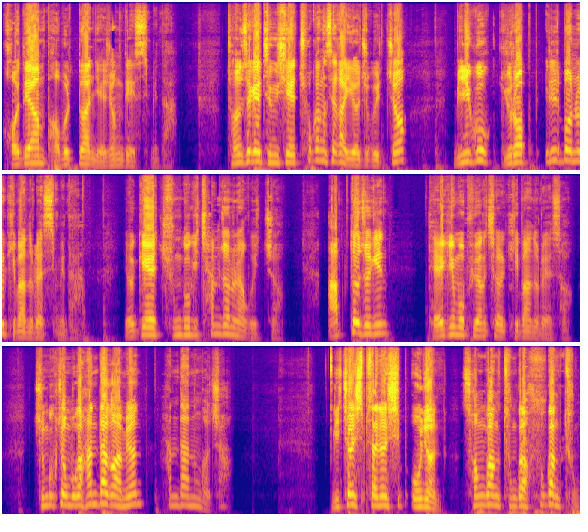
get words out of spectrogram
거대한 버블 또한 예정돼 있습니다. 전 세계 증시의 초강세가 이어지고 있죠. 미국, 유럽, 일본을 기반으로 했습니다. 여기에 중국이 참전을 하고 있죠. 압도적인 대규모 부양책을 기반으로 해서 중국 정부가 한다고 하면 한다는 거죠. 2014년, 15년 성광퉁과 후광퉁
